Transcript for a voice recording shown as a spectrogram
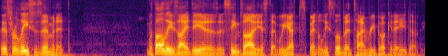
this release is imminent. With all these ideas, it seems obvious that we have to spend at least a little bit of time rebooking AEW.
